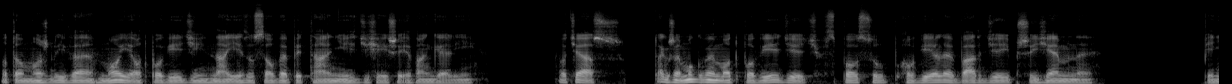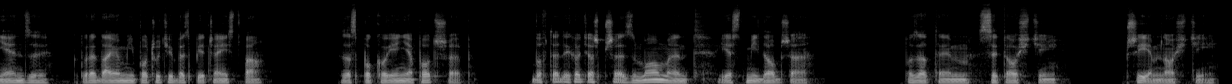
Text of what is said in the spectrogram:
Oto możliwe moje odpowiedzi na Jezusowe pytanie z dzisiejszej Ewangelii. Chociaż także mógłbym odpowiedzieć w sposób o wiele bardziej przyziemny. Pieniędzy, które dają mi poczucie bezpieczeństwa, zaspokojenia potrzeb, bo wtedy chociaż przez moment jest mi dobrze. Poza tym sytości, przyjemności,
